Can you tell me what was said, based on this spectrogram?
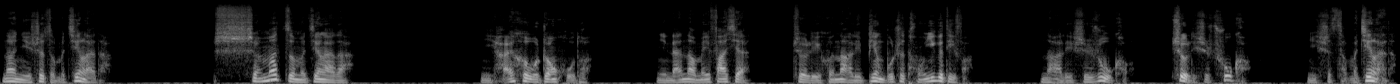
那你是怎么进来的？什么怎么进来的？你还和我装糊涂？你难道没发现？”这里和那里并不是同一个地方，那里是入口，这里是出口，你是怎么进来的？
